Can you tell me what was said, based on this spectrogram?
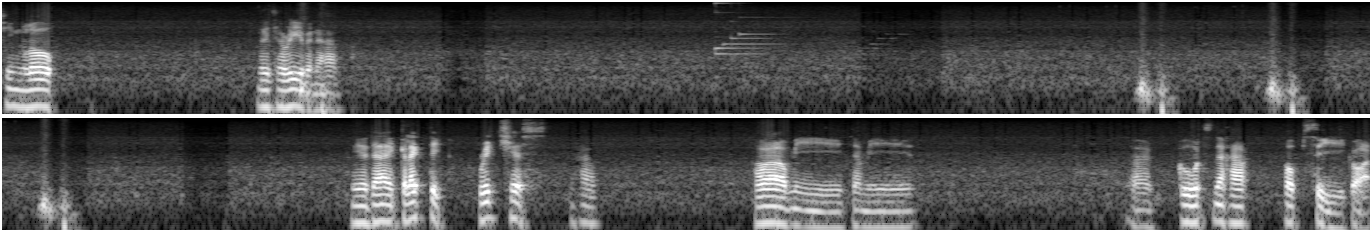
ทิ้งโลก military ไปนะครับ เนี่ยได้ galactic riches นะครับ เพราะว่ามีจะมีเอ่อ goods นะครับ พบสี่ก่อน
